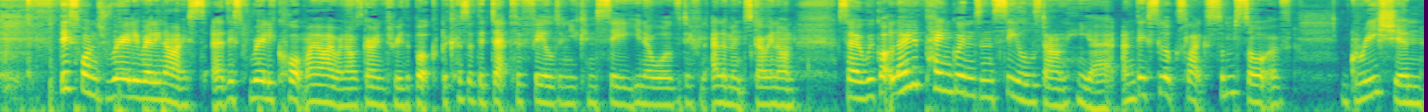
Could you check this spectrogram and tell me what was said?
this one's really, really nice. Uh, this really caught my eye when I was going through the book because of the depth of field and you can see, you know, all the different elements going on. So we've got a load of penguins and seals down here and this looks like some sort of Grecian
